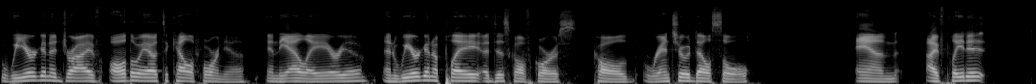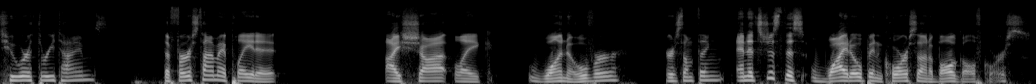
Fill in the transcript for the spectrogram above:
we are going to drive all the way out to California in the LA area, and we are going to play a disc golf course called Rancho del Sol. And I've played it two or three times. The first time I played it, I shot like one over or something. And it's just this wide open course on a ball golf course,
